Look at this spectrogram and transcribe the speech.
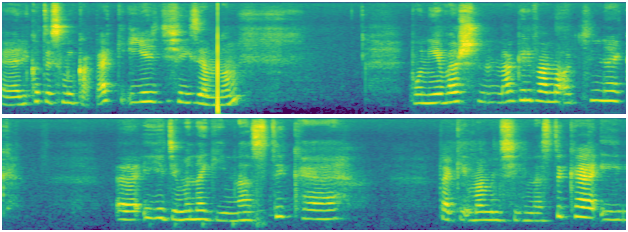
E, Riko to jest mój kotek i jest dzisiaj ze mną, ponieważ nagrywamy odcinek e, i jedziemy na gimnastykę. Tak, mamy dzisiaj gimnastykę i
